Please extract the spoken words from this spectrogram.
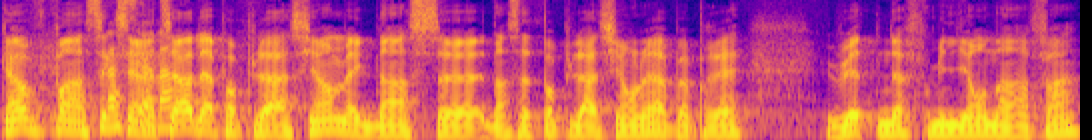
Quand vous pensez que c'est un tiers de la population, mais que dans, ce, dans cette population-là, à peu près 8-9 millions d'enfants,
